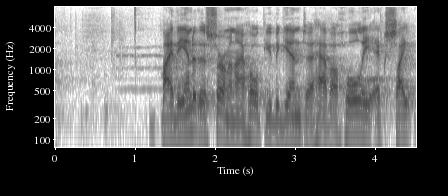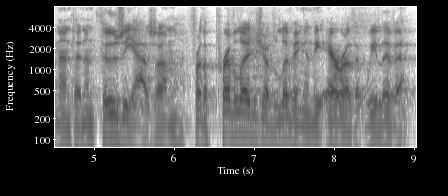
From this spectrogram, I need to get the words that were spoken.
by the end of this sermon, I hope you begin to have a holy excitement and enthusiasm for the privilege of living in the era that we live in.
